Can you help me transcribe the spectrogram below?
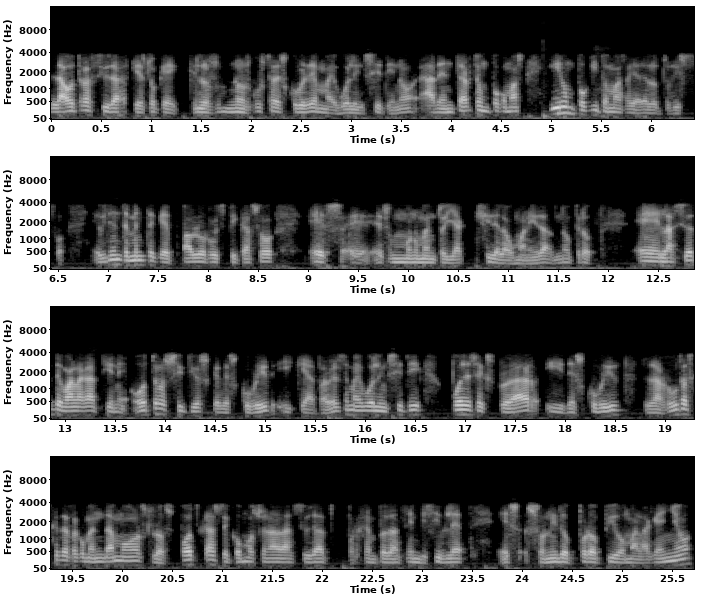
la otra ciudad que es lo que, los- nos gusta descubrir en My Welling City, ¿no? Adentrarte un poco más, ir un poquito más allá de lo turístico. Evidentemente que Pablo Ruiz Picasso es eh, es un monumento ya sí de la humanidad, ¿no? Pero eh, la ciudad de Málaga tiene otros sitios que descubrir y que a través de My Welling City puedes explorar y descubrir las rutas que te recomendamos, los podcasts de cómo suena la ciudad, por ejemplo, Danza Invisible es sonido propio malagueño,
